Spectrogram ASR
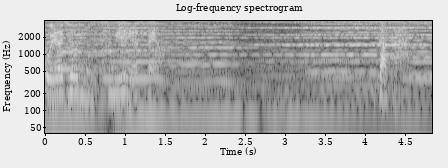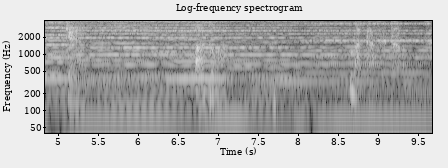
親父よりもすげえやつだよ。だからケンあとは任せたぜ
